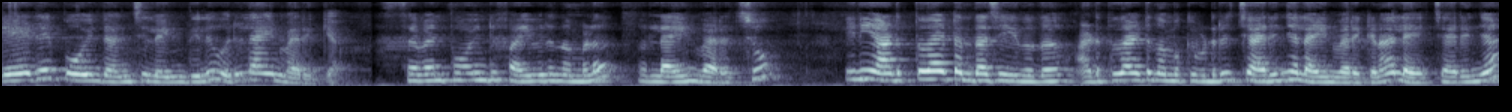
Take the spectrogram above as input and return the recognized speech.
ഏഴ് പോയിന്റ് അഞ്ച് ലെങ്തിൽ ഒരു ലൈൻ വരയ്ക്കാം. സെവൻ പോയിന്റ് ഫൈവിൽ നമ്മൾ ഒരു ലൈൻ വരച്ചു. ഇനി അടുത്തതായിട്ട് എന്താ ചെയ്യുന്നത്? അടുത്തതായിട്ട് നമുക്ക് ഇവിടെ ഒരു ചരിഞ്ഞ ലൈൻ വരയ്ക്കണം അല്ലേ? ചരിഞ്ഞ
